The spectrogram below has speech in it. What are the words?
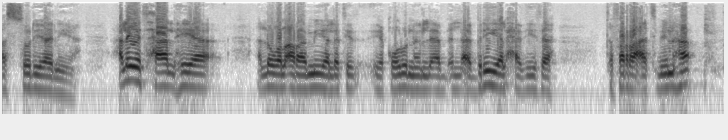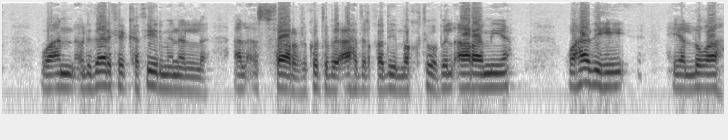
السريانية. على أي حال هي اللغة الأرامية التي يقولون العبرية الحديثة تفرعت منها. وأن ولذلك كثير من الأسفار في كتب العهد القديم مكتوبة بالآرامية وهذه هي اللغة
